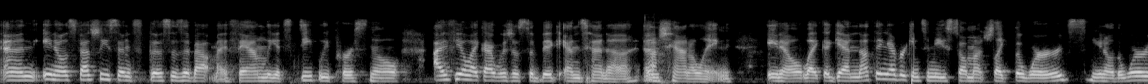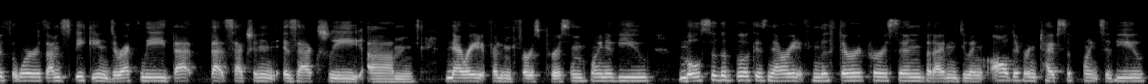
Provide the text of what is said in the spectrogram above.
And, you know, especially since this is about my family, it's deeply personal. I feel like I was just a big antenna and channeling you know like again nothing ever came to me so much like the words you know the words the words i'm speaking directly. That that section is actually um, narrated from the first person point of view. Most of the book is narrated from the third person but i'm doing all different types of points of view.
